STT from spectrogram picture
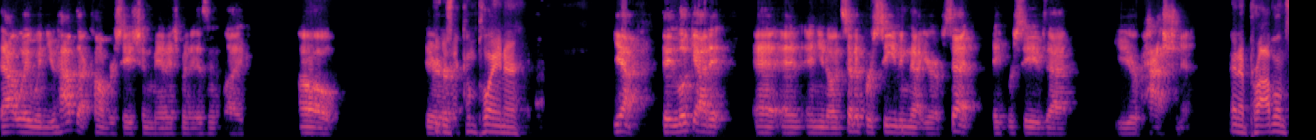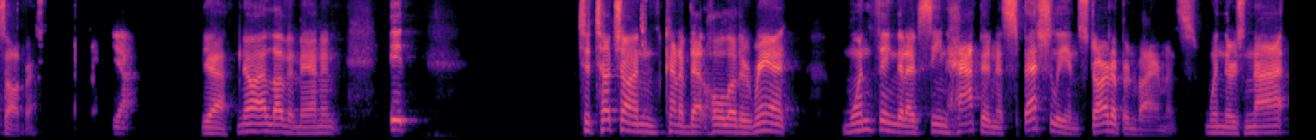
That way, when you have that conversation, management isn't like, oh, they're, a complainer. yeah, they look at it and, and, and, you know, instead of perceiving that you're upset, they perceive that you're passionate. and a problem solver. Yeah. Yeah. No, I love it, man. And it to touch on kind of that whole other rant, one thing that I've seen happen, especially in startup environments, when there's not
